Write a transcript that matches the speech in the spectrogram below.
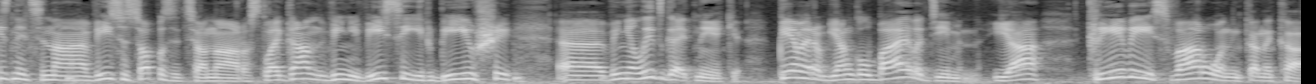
iznīcināja visus opozicionārus, lai gan viņi visi ir bijuši uh, viņa līdzgaitnieki. Piemēram, Jangulbaila ģimene, jā, Krievijas varoni, kā nekā.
